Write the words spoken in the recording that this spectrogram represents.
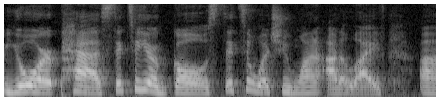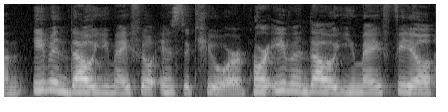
your path, stick to your goals, stick to what you want out of life um, even though you may feel insecure or even though you may feel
